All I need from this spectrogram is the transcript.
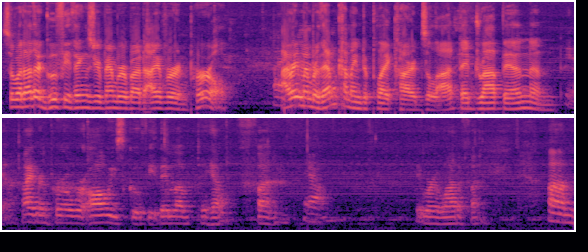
So what other goofy things do you remember about Ivor and Pearl? I remember them coming to play cards a lot. They'd drop in and Yeah, Ivor and Pearl were always goofy. They loved to have fun. Yeah. They were a lot of fun. Um,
